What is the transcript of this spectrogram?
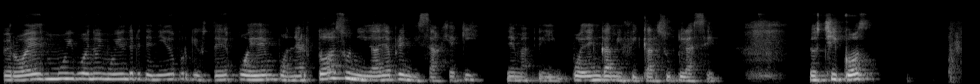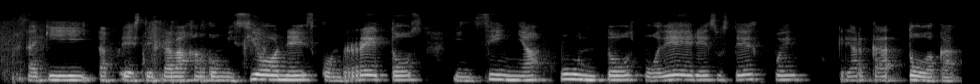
Pero es muy bueno y muy entretenido porque ustedes pueden poner toda su unidad de aprendizaje aquí y pueden gamificar su clase. Los chicos aquí este, trabajan con misiones, con retos, insignias, puntos, poderes. Ustedes pueden crear todo acá.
